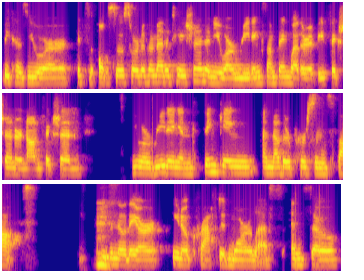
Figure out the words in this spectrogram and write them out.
because you are it's also sort of a meditation and you are reading something whether it be fiction or nonfiction. You are reading and thinking another person's thoughts mm. even though they are you know crafted more or less. And so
